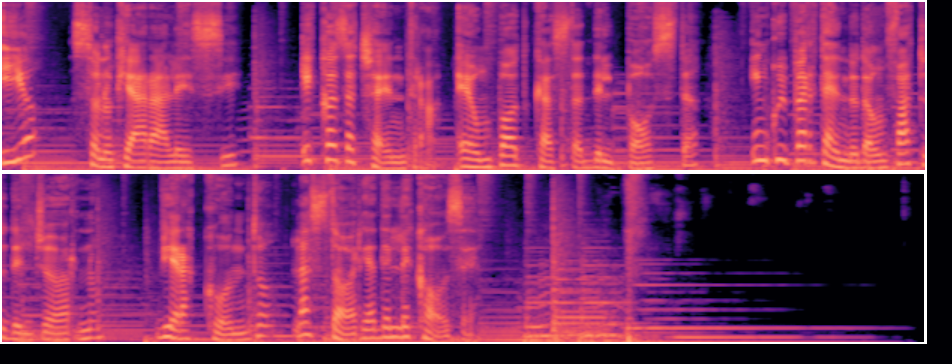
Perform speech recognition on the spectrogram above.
Io sono Chiara Alessi e Cosa c'entra è un podcast del Post in cui partendo da un fatto del giorno vi racconto la storia delle cose.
